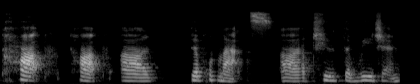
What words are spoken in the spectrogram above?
top, top uh, diplomats uh, to the region.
